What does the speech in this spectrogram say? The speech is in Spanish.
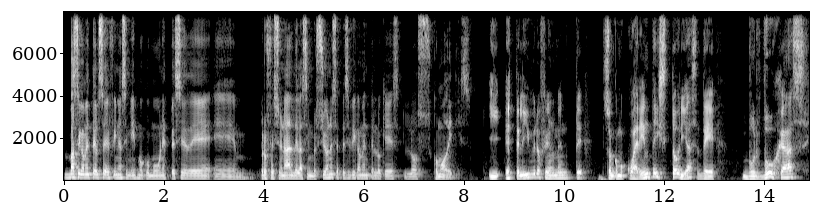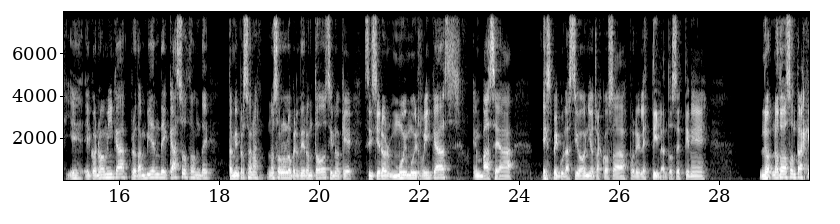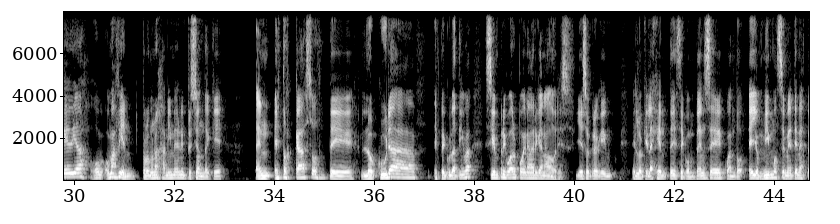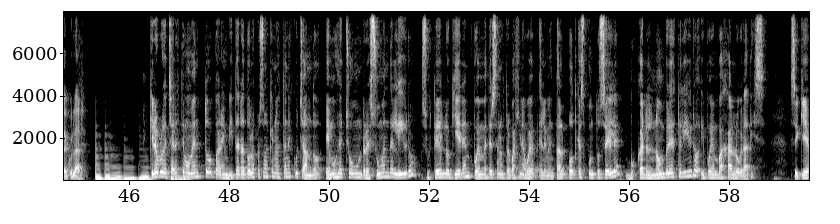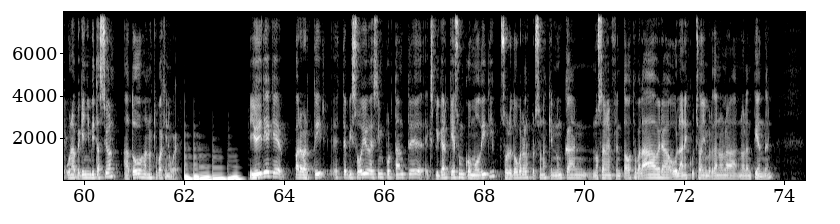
básicamente él se define a sí mismo como una especie de em, profesional de las inversiones, específicamente en lo que es los commodities. Y este libro finalmente son como 40 historias de burbujas eh, económicas, pero también de casos donde también personas no solo lo perdieron todo, sino que se hicieron muy, muy ricas en base a especulación y otras cosas por el estilo. Entonces tiene... No, no todas son tragedias, o, o más bien, por lo menos a mí me da la impresión de que en estos casos de locura especulativa, siempre igual pueden haber ganadores. Y eso creo que es lo que la gente se convence cuando ellos mismos se meten a especular. Quiero aprovechar este momento para invitar a todas las personas que nos están escuchando. Hemos hecho un resumen del libro. Si ustedes lo quieren, pueden meterse a nuestra página web elementalpodcast.cl, buscar el nombre de este libro y pueden bajarlo gratis. Así que una pequeña invitación a todos a nuestra página web. Y yo diría que para partir este episodio es importante explicar qué es un commodity, sobre todo para las personas que nunca no se han enfrentado a esta palabra o la han escuchado y en verdad no la, no la entienden.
